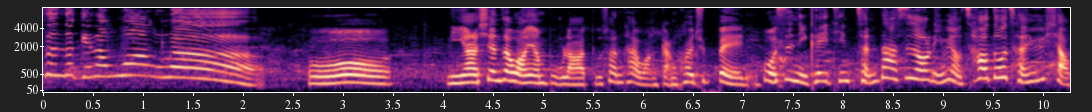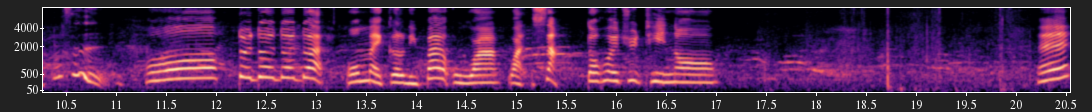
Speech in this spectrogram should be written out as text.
真的给他忘了。哦，你呀，现在亡羊补牢不算太晚，赶快去背，或是你可以听陈大事哦，里面有超多成语小故事。哦，对对对对，我每个礼拜五啊晚上都会去听哦。哎。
